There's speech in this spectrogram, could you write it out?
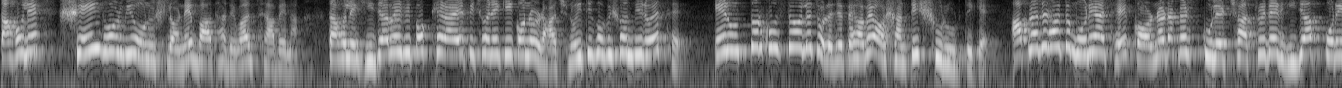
তাহলে সেই ধর্মীয় অনুশীলনে বাধা দেওয়া যাবে না। তাহলে হিজাবের বিপক্ষে রায়ের পিছনে কি কোনো রাজনৈতিক অভিসন্ধি রয়েছে? এর উত্তর খুঁজতে হলে চলে যেতে হবে অশান্তির শুরুর দিকে। আপনাদের হয়তো মনে আছে, কর্ণাটকের স্কুলের ছাত্রীদের হিজাব পরে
